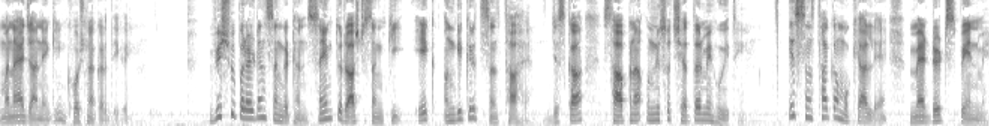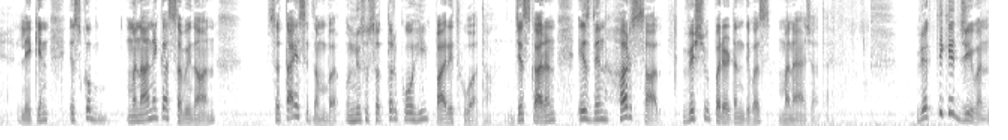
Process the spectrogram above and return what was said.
मनाए जाने की घोषणा कर दी गई। विश्व पर्यटन संगठन संयुक्त राष्ट्र संघ की एक अंगीकृत संस्था है, जिसका स्थापना 1976 में हुई थी। इस संस्था का मुख्यालय मैड्रिड, स्पेन में है, लेकिन इसको मनाने का संविधान 27 सितंबर 1970 को ही पारित हुआ था, जिस कारण इस दिन हर साल विश्व पर्यटन दिवस मनाया जाता है। व्यक्ति के जीवन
